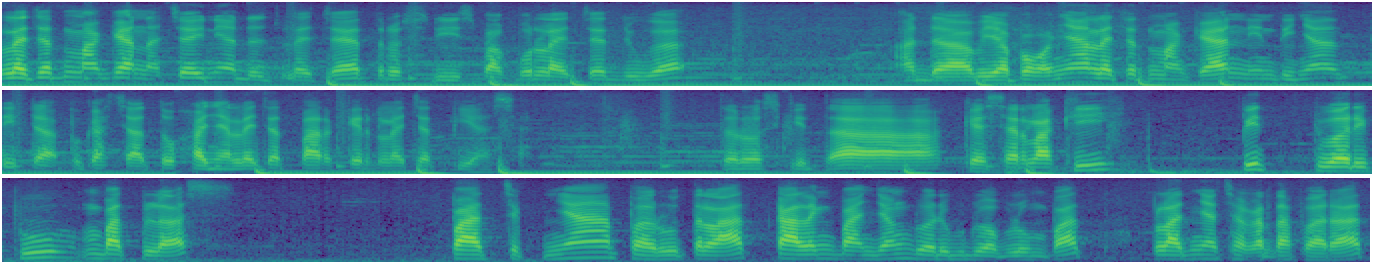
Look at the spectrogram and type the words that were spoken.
lecet pemakaian aja ini ada lecet terus di spakbor lecet juga. Ada ya pokoknya lecet pemakaian intinya tidak bekas jatuh hanya lecet parkir lecet biasa. Terus kita geser lagi pit 2014 pajaknya baru telat kaleng panjang 2024 platnya Jakarta Barat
